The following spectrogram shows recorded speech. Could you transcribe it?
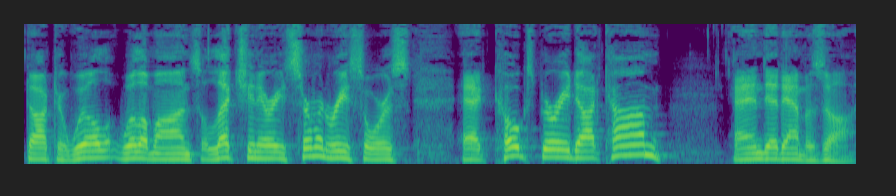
Dr. Will Willimon's lectionary sermon resource at cokesbury.com and at Amazon.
